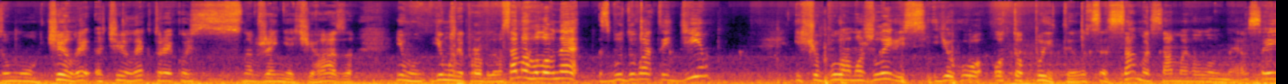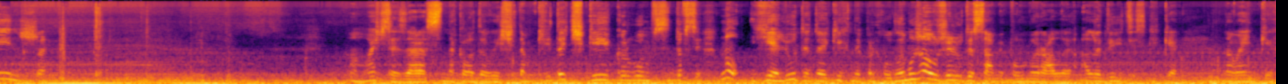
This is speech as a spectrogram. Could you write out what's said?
Тому чи, чи електро якось снабження, чи газу, йому, йому не проблема. Саме головне збудувати дім і щоб була можливість його отопити. Оце саме-саме головне. Все інше. Бачите, зараз на кладовищі там квіточки кругом, всі, до всі. Ну, є люди, до яких не приходили. Можливо, вже люди самі повмирали, але дивіться, скільки новеньких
